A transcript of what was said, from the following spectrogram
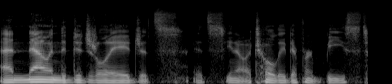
And now in the digital age, it's it's you know a totally different beast.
